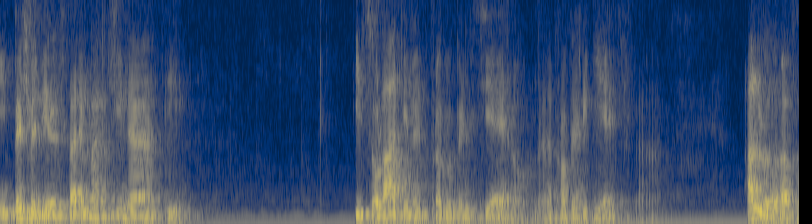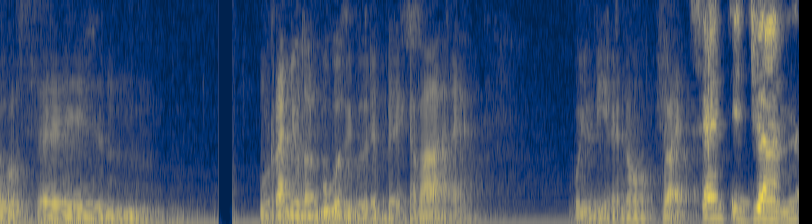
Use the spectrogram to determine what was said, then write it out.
invece di restare marginati, isolati nel proprio pensiero, nella propria richiesta, allora forse mm, un ragno dal buco si potrebbe cavare, voglio dire, no? Cioè... Senti Gian,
